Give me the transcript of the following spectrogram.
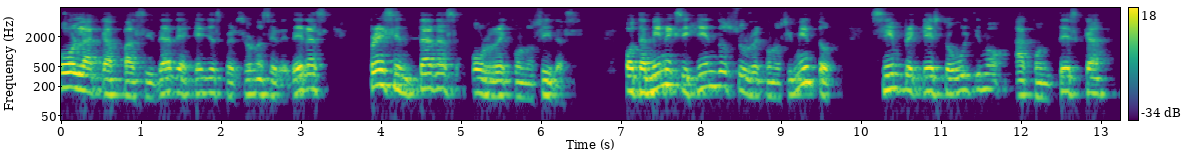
o la capacidad de aquellas personas herederas presentadas o reconocidas, o también exigiendo su reconocimiento, siempre que esto último acontezca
